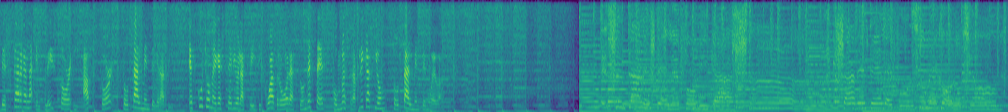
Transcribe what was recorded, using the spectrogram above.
Descárgala en Play Store y App Store totalmente gratis. Escucha Omega Stereo las 24 horas donde estés con nuestra aplicación totalmente nueva. En centrales telefónicas, la casa del teléfono es tu mejor opción.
